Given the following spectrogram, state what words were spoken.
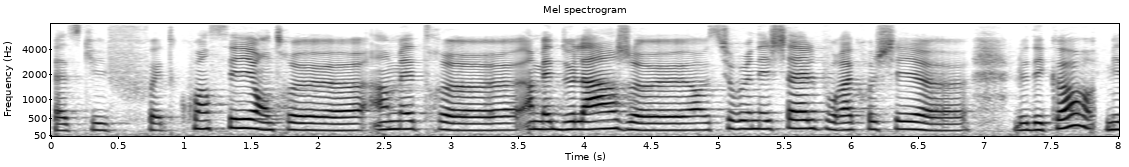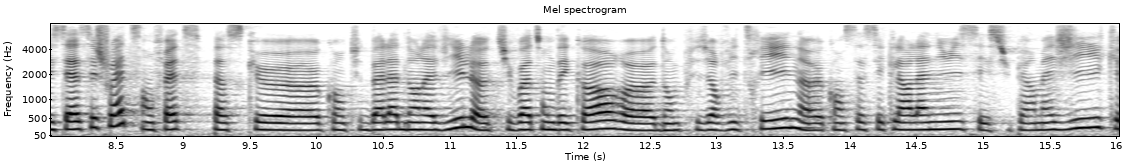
parce qu'il faut être coincé entre euh, un mètre, euh, un mètre de large euh, sur une échelle pour accrocher le décor. Mais c'est assez chouette en fait, parce que quand tu te balades dans la ville, tu vois ton décor dans plusieurs vitrines. Quand ça s'éclaire la nuit, c'est super magique.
